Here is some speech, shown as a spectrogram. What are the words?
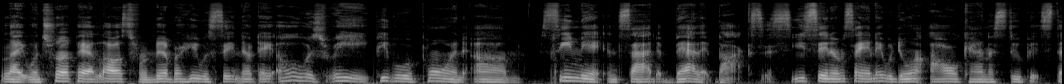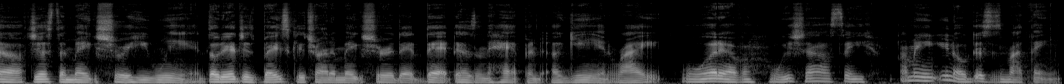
Like when Trump had lost, remember he was sitting out there, oh, it's rigged. People were pouring um cement inside the ballot boxes. You see what I'm saying? They were doing all kind of stupid stuff just to make sure he win. So they're just basically trying to make sure that that doesn't happen again, right? Whatever. We shall see. I mean, you know, this is my thing.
